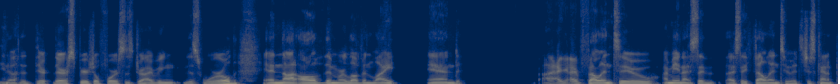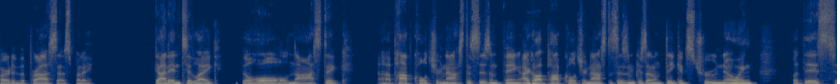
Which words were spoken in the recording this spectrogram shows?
you know that there, there are spiritual forces driving this world and not all of them are love and light. And I, I fell into i mean i say i say fell into it's just kind of part of the process but i got into like the whole gnostic uh, pop culture gnosticism thing. I call it pop culture gnosticism because i don't think it's true knowing but this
